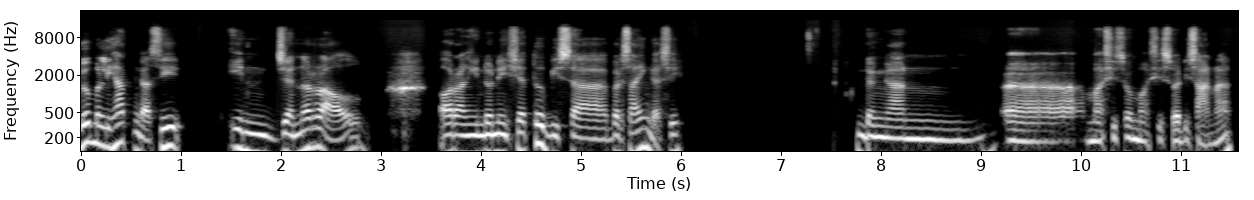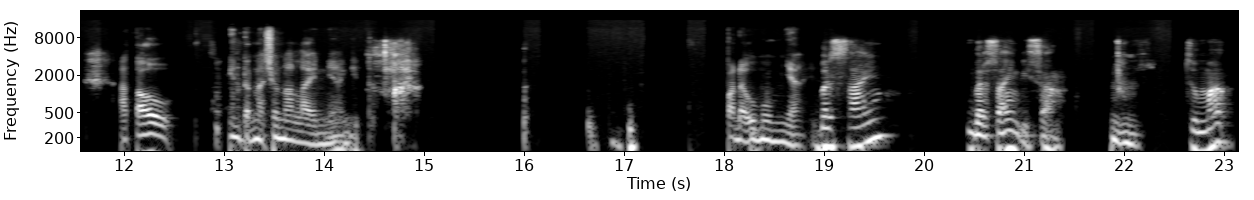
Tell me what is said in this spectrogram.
lu melihat nggak sih in general orang Indonesia tuh bisa bersaing nggak sih? Dengan eh, mahasiswa-mahasiswa di sana atau internasional lainnya gitu? Pada umumnya. bersaing bersaing bisa Hmm. cuma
